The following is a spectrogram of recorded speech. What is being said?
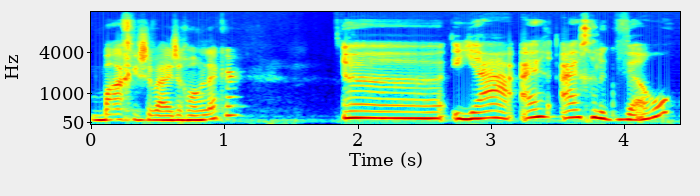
magische wijze gewoon lekker? Uh, ja, eigenlijk wel.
